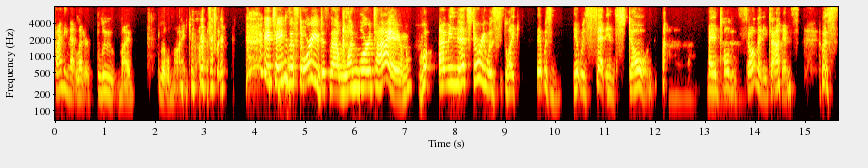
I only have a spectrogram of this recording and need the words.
finding that letter blew my little mind honestly it changed the story just that one more time. Well i mean that story was like it was it was set in stone. Yeah. i had told it so many times. It was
